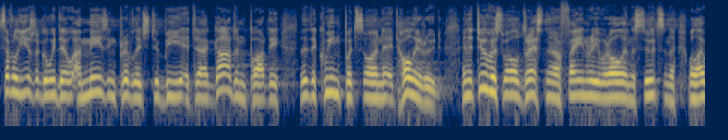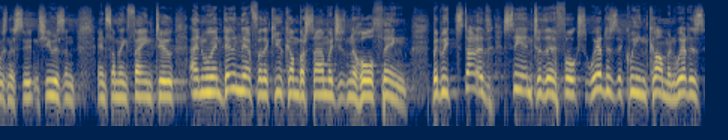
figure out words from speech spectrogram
Several years ago, we had an amazing privilege to be at a garden party that the Queen puts on at Holyrood. And the two of us were all dressed in our finery. We're all in the suits. And the, well, I was in a suit and she was in, in something fine too. And we went down there for the cucumber sandwiches and the whole thing. But we started saying to the folks, where does the Queen come? And where does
